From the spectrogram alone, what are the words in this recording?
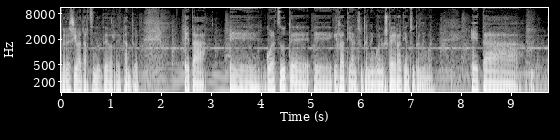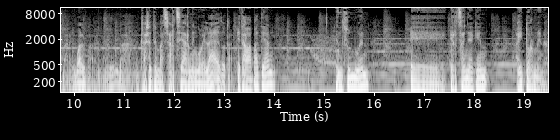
berezi bat hartzen dute horre kantuek. Eta, e, goratzen dut, e, e, irratia entzuten nengoen, euskal irratia entzuten nengoen. Eta, ba, igual, ba, ba, kaseten bat sartzear nengoela, edo, ta, eta bat batean, entzun nuen e, ertzainaken aitormena.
